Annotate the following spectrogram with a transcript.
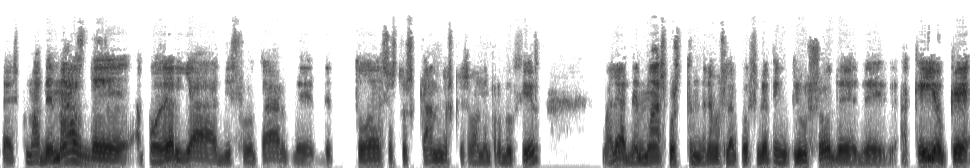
Es como además de poder ya disfrutar de, todos estos cambios que se van a producir, ¿vale? Además, pues tendremos la posibilidad incluso de, de aquello que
